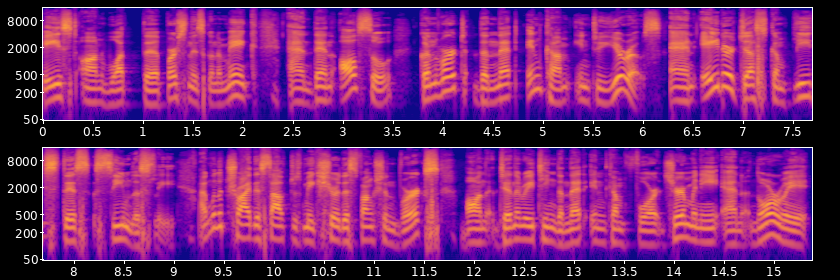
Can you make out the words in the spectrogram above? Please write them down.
based on what the person is going to make and then also convert the net income into euros. And Aider just completes this seamlessly. I'm going to try this out to make sure this function works on generating the net income for Germany and Norway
